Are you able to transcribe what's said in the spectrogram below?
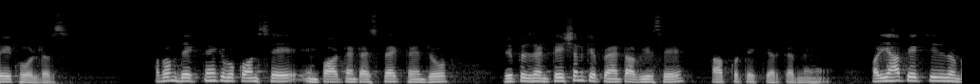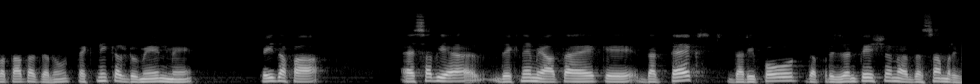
stakeholders اب ہم دیکھتے ہیں کہ وہ کون سے امپارٹنٹ اسپیکٹ ہیں جو ریپرزنٹیشن کے پوائنٹ آف ویو سے آپ کو ٹیک کیئر کرنے ہیں اور یہاں پہ ایک چیز میں بتاتا چلوں ٹیکنیکل ڈومین میں کئی دفعہ ایسا بھی دیکھنے میں آتا ہے کہ the text the report the presentation اور the summary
